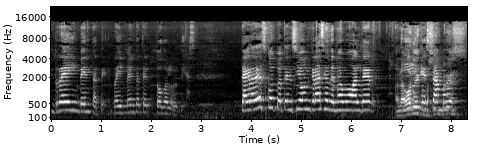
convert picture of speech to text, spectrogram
Reinvéntate, reinvéntate todos los días. Te agradezco tu atención, gracias de nuevo Alder. A la orden, como estamos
